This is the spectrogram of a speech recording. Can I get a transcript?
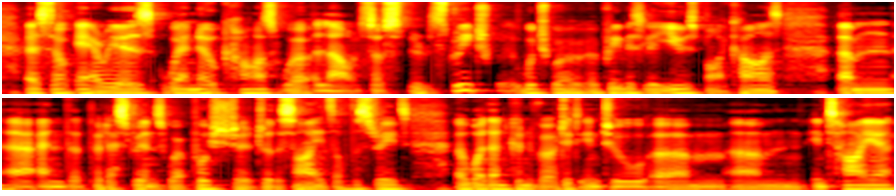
uh, so areas where no cars were allowed. So st- streets which were previously used by cars um, uh, and the pedestrians were pushed to the sides of the streets uh, were then converted into um, um, entire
